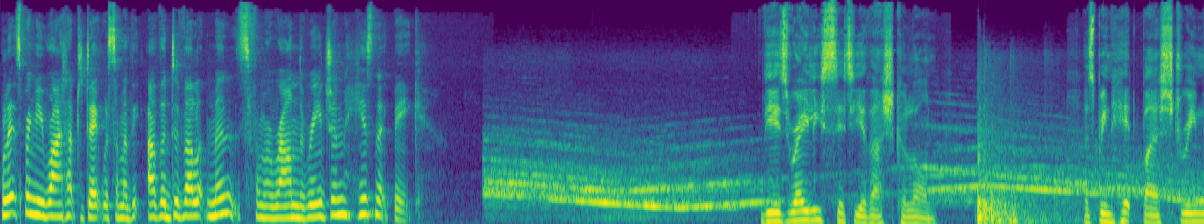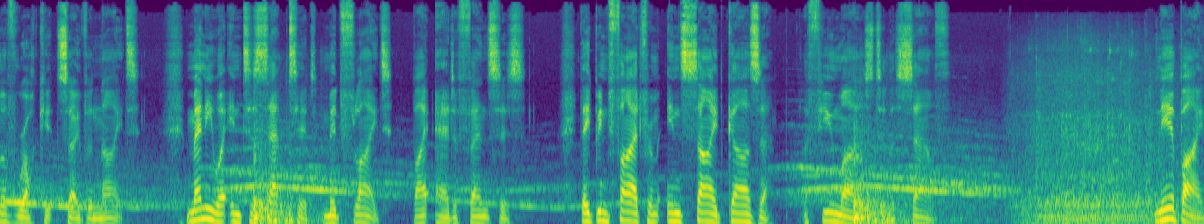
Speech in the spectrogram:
Well, let's bring you right up to date with some of the other developments from around the region. Here's Nick Beake. The Israeli city of Ashkelon has been hit by a stream of rockets overnight. Many were intercepted mid flight by air defences. They'd been fired from inside Gaza, a few miles to the south. Nearby,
